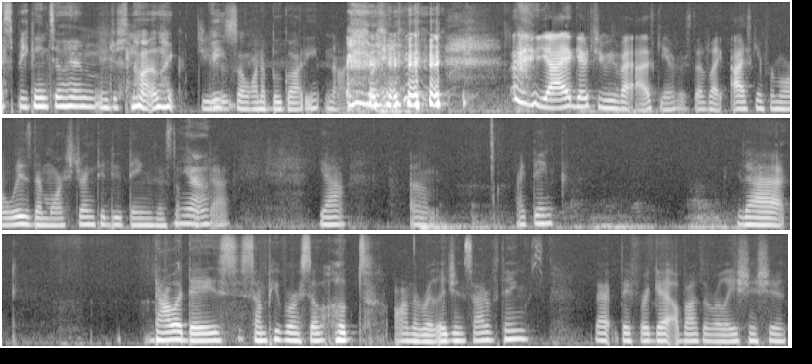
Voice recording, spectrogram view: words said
speaking to Him and just not like. Jesus, be- I want a Bugatti. No. yeah, I get what you mean by asking for stuff, like asking for more wisdom, more strength to do things and stuff yeah. like that. Yeah. Um, I think that nowadays some people are so hooked on the religion side of things that they forget about the relationship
